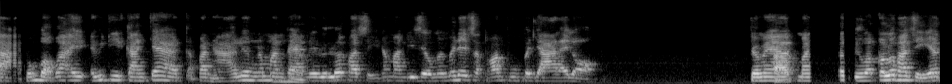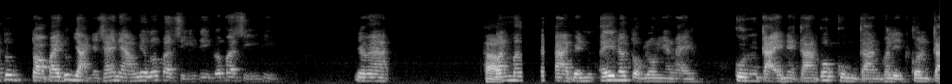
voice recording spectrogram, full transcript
บาท ผมบอกว่าไอ้ไอ้วิธีการแก้กับปัญหาเรื่องน้ำมันแพงในยลดภาษีน้ำมันดีเซลมันไม่ได้สะท้อนภูมิปัญญาอะไรหรอกใช่ไหมครัฮะบมัน ก็คือว่าก็ลดภาษีอะทุกต่อไปทุกอย่างจะใช้แนวเนี้ยลดภาษีที่ลดภาษีที่ใช่ไหมฮะครับมันมันจะกลายเป็นเอ้ยแล้วตกลงยังไง กลไกในการควบคุมการผลิตกลไก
